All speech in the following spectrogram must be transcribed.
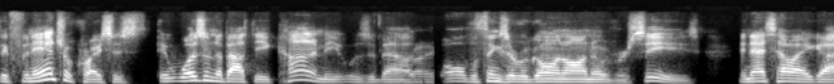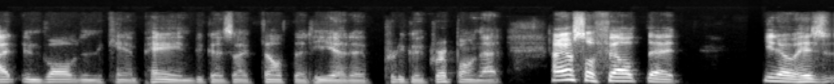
the financial crisis, it wasn't about the economy; it was about Right. all the things that were going on overseas. And that's how I got involved in the campaign because I felt that he had a pretty good grip on that. I also felt that, you know, his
